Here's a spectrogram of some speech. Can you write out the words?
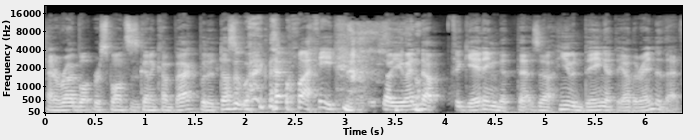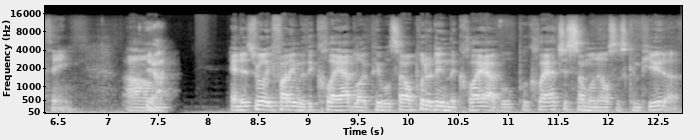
and a robot response is going to come back, but it doesn't work that way. so you end up forgetting that there's a human being at the other end of that thing. Um, yeah. And it's really funny with the cloud. Like people say, I'll put it in the cloud. Well, the cloud's just someone else's computer.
